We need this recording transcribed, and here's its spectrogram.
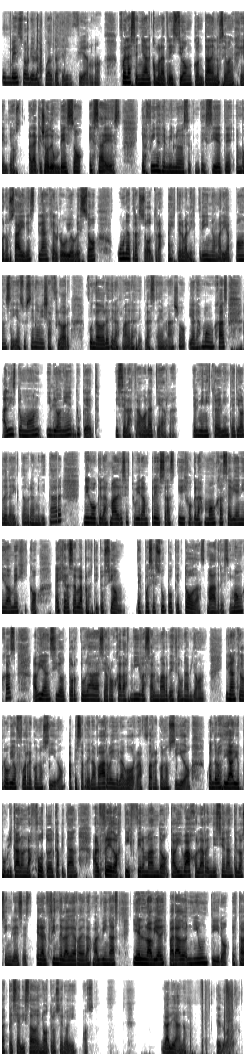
Un beso abrió las puertas del infierno. Fue la señal como la traición contada en los evangelios. A la que yo de un beso, esa es. Y a fines de 1977, en Buenos Aires, el ángel rubio besó una tras otra a Esther Balestrino, María Ponce y Azucena Villaflor, fundadores de las Madres de Plaza de Mayo, y a las monjas Alice Dumont y Leonie Duquet, y se las tragó la tierra. El ministro del Interior de la dictadura militar negó que las madres estuvieran presas y dijo que las monjas se habían ido a México a ejercer la prostitución. Después se supo que todas, madres y monjas, habían sido torturadas y arrojadas vivas al mar desde un avión. Y el ángel rubio fue reconocido, a pesar de la barba y de la gorra, fue reconocido cuando los diarios publicaron la foto del capitán Alfredo Astiz firmando cabizbajo la rendición ante los ingleses. Era el fin de la guerra de las Malvinas y él no había disparado ni un tiro, estaba especializado en otros heroísmos. Galeano, Eduardo.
